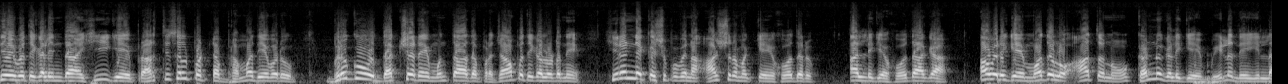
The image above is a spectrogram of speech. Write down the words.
ದೇವತೆಗಳಿಂದ ಹೀಗೆ ಪ್ರಾರ್ಥಿಸಲ್ಪಟ್ಟ ಬ್ರಹ್ಮದೇವರು ಭೃಗು ದಕ್ಷರೆ ಮುಂತಾದ ಪ್ರಜಾಪತಿಗಳೊಡನೆ ಹಿರಣ್ಯಕಶಿಪುವಿನ ಆಶ್ರಮಕ್ಕೆ ಹೋದರು. ಅಲ್ಲಿಗೆ ಹೋದಾಗ ಅವರಿಗೆ ಮೊದಲು ಆತನು ಕಣ್ಣುಗಳಿಗೆ ಬೀಳಲೇ ಇಲ್ಲ.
